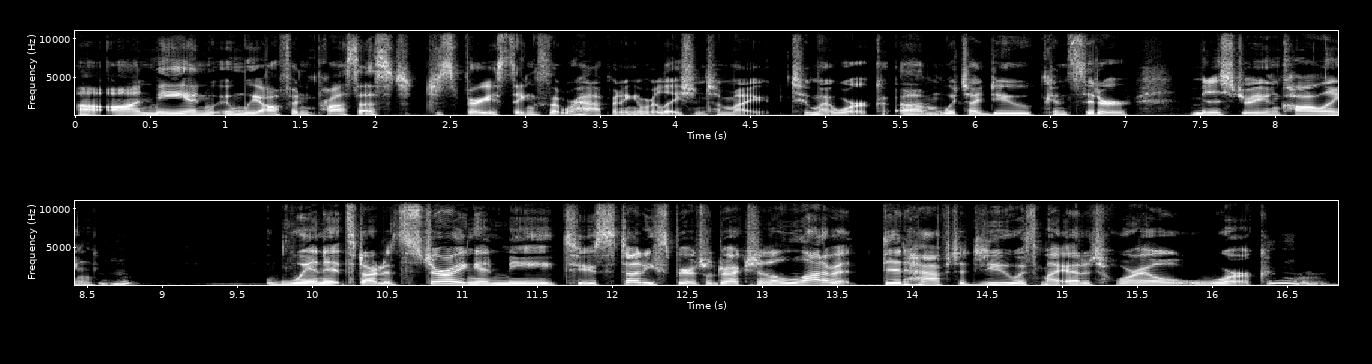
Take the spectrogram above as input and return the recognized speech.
uh, on me, and, and, we often processed just various things that were happening in relation to my to my work, um, uh-huh. which I do consider ministry and calling. Mm-hmm. When it started stirring in me to study spiritual direction, a lot of it did have to do with my editorial work. Mm.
